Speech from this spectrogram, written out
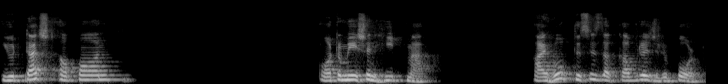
you touched upon automation heat map. I hope this is the coverage report.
